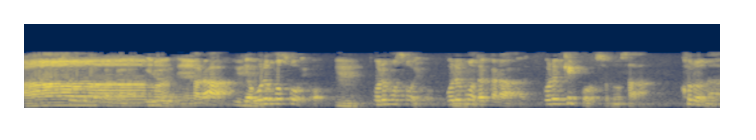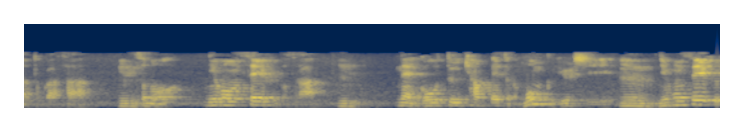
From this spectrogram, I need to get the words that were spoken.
あー、かがいるから、いや、俺もそうよ。うん。俺もそうよ。俺もだから、俺結構そのさ、コロナとかさ、うんその、日本政府のさ、うん。ね、GoTo キャンペーンとか文句言うし、うん。日本政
